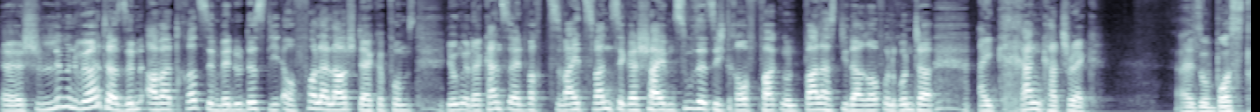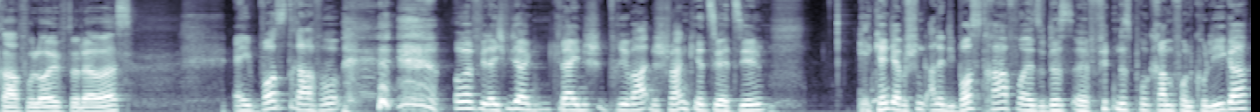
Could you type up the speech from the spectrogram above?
äh, schlimmen Wörter sind, aber trotzdem, wenn du das Lied auf voller Lautstärke pumpst, Junge, da kannst du einfach zwei 20er Scheiben zusätzlich draufpacken und ballerst die darauf und runter. Ein kranker Track. Also Boss-Trafo läuft oder was? Ey, Boss-Trafo, um vielleicht wieder einen kleinen privaten Schwank hier zu erzählen. Ihr kennt ja bestimmt alle die Boss-Trafo, also das äh, Fitnessprogramm von Kollega.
